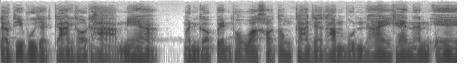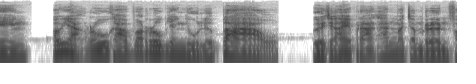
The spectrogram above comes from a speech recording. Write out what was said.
ล้วที่ผู้จัดการเขาถามเนี่ย มันก็เป็นเพราะว่าเขาต้องการจะทำบุญให้แค่นั้นเองเขาอยากรู้ครับว่ารูปยังอยู่หรือเปล่าเพื่อจะให้พระท่านมาจำเริญไฟ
